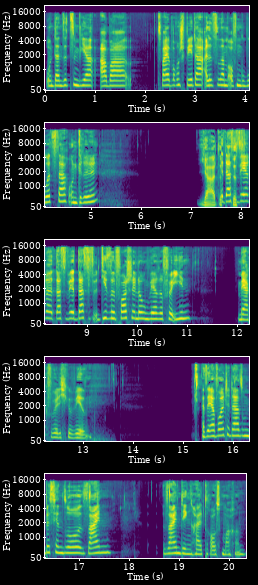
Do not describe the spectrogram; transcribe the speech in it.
Und dann sitzen wir aber zwei Wochen später alle zusammen auf dem Geburtstag und grillen. Ja, das, das, das wäre, das wäre, das, diese Vorstellung wäre für ihn merkwürdig gewesen. Also er wollte da so ein bisschen so sein, sein Ding halt draus machen.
